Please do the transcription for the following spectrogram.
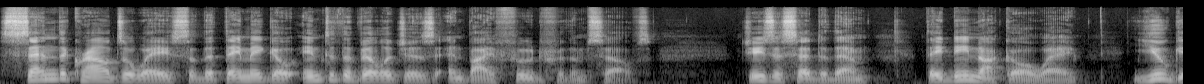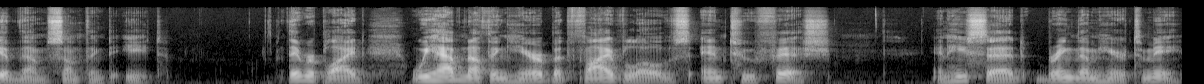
Send the crowds away so that they may go into the villages and buy food for themselves. Jesus said to them, They need not go away. You give them something to eat. They replied, We have nothing here but five loaves and two fish. And he said, Bring them here to me.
